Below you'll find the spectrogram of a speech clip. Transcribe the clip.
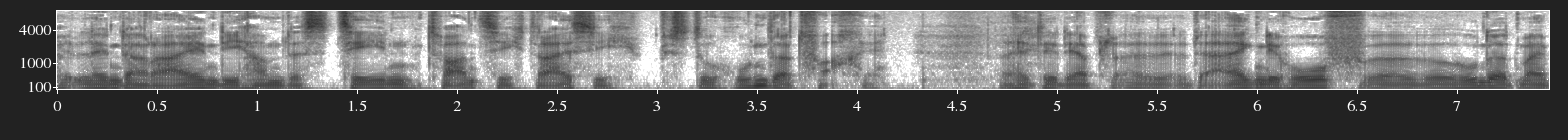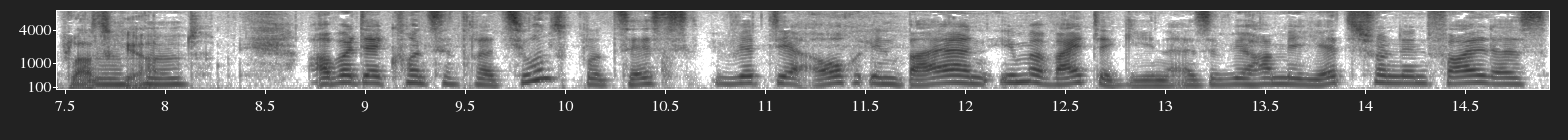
Ländereien, die haben das 10, 20, 30 bis zu 100-fache. Da hätte der, der eigene Hof 100 äh, Mal Platz mhm. gehabt. Aber der Konzentrationsprozess wird ja auch in Bayern immer weitergehen. Also wir haben ja jetzt schon den Fall, dass,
